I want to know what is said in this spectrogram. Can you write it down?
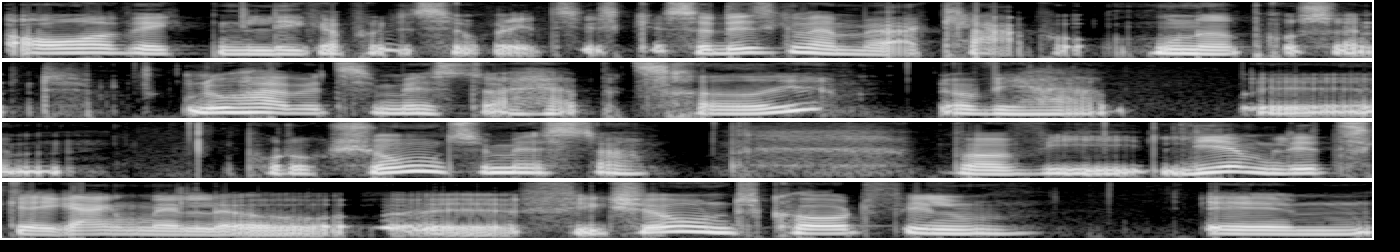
overvægten ligger på det teoretiske, så det skal man være klar på, 100%. Nu har vi et semester her på tredje, og vi har øh, produktionssemester, hvor vi lige om lidt skal i gang med at lave øh, fiktionskortfilm. Øh,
